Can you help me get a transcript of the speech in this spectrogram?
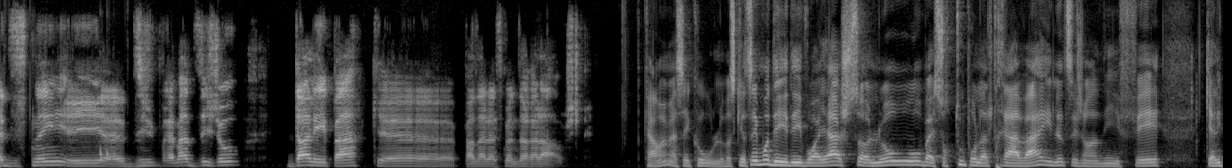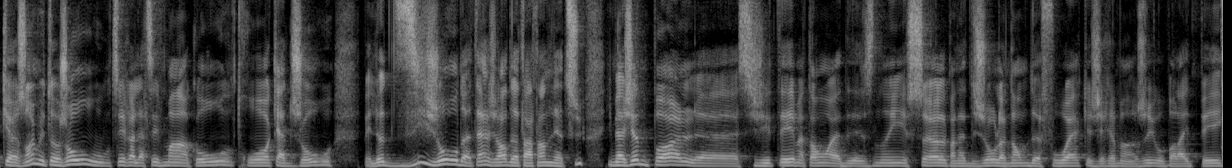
à Disney et euh, dix- vraiment 10 jours dans les parcs euh, pendant la semaine de relâche. quand même assez cool. là. Parce que, tu sais, moi, des, des voyages solo, ben, surtout pour le travail, là, tu sais, j'en ai fait quelques-uns, mais toujours, tu sais, relativement court, 3-4 jours. Mais là, 10 jours de temps, j'ai hâte de t'entendre là-dessus. Imagine, Paul, euh, si j'étais, mettons, à Disney seul pendant 10 jours, le nombre de fois que j'irais manger au Polite Pig.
